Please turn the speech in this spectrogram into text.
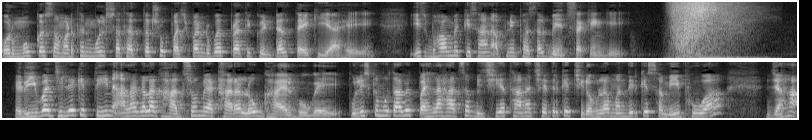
और मूंग का समर्थन मूल्य सतहत्तर सौ पचपन रुपये प्रति क्विंटल तय किया है। इस भाव में किसान अपनी फ़सल बेच सकेंगे। रीवा ज़िले के तीन अलग अलग हादसों में 18 लोग घायल हो गए। पुलिस के मुताबिक पहला हादसा बिछिया थाना क्षेत्र के चिरोहला मंदिर के समीप हुआ, जहाँ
